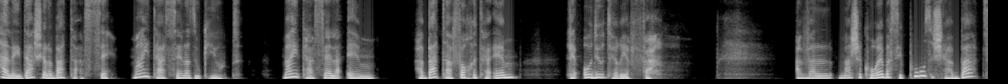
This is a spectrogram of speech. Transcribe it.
הלידה של הבת תעשה, מה היא תעשה לזוגיות, מה היא תעשה לאם. הבת תהפוך את האם לעוד יותר יפה. אבל מה שקורה בסיפור זה שהבת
